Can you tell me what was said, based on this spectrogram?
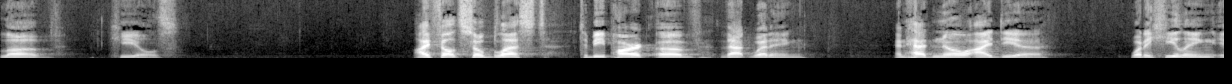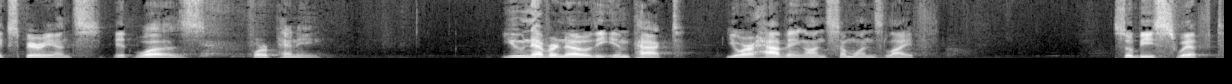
Love heals. I felt so blessed to be part of that wedding and had no idea what a healing experience it was for Penny. You never know the impact you are having on someone's life. So be swift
